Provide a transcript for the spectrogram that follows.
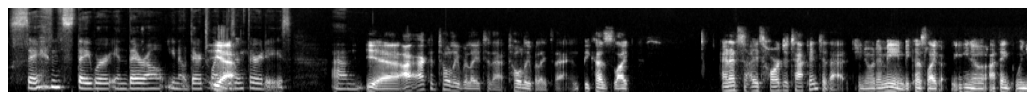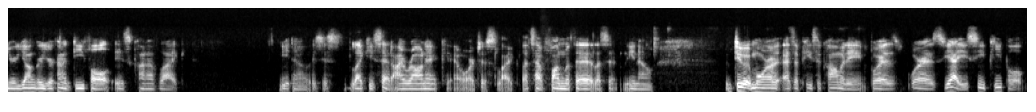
since they were in their own you know their 20s yeah. or 30s um, yeah I, I could totally relate to that totally relate to that and because like and it's it's hard to tap into that you know what i mean? Because like you know i think when you're younger your kind of default is kind of like you know it's just like you said ironic or just like let's have fun with it let's you know do it more as a piece of comedy. Whereas whereas yeah you see people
